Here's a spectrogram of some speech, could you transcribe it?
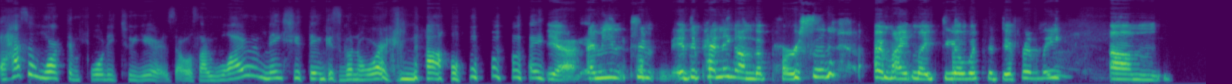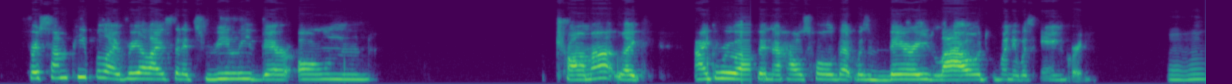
it hasn't worked in 42 years. I was like, why it makes you think it's going to work now? like, yeah. I mean, to, it, depending on the person, I might like deal with it differently. Um, for some people, I realize that it's really their own trauma. Like, I grew up in a household that was very loud when it was angry. Mm-hmm.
